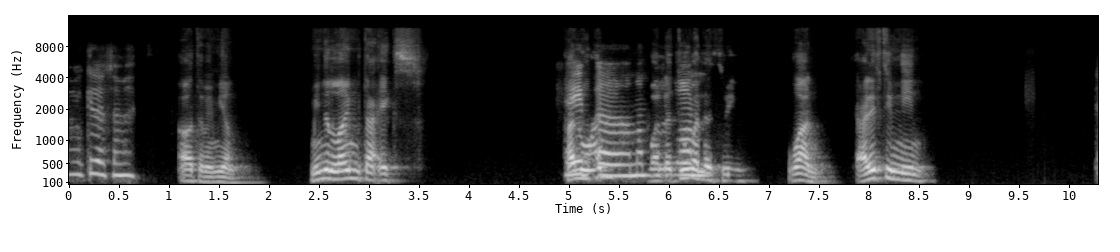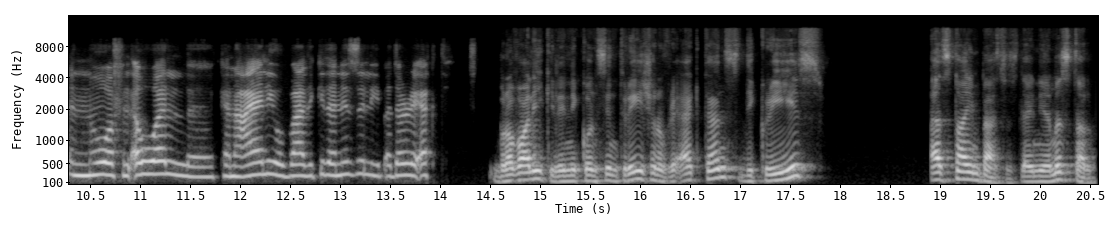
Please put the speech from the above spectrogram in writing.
هو كده تمام. آه تمام يلا. مين ال line بتاع x هل 1 هيبقى number ولا 2 ولا 1 3 1 عرفتي منين؟ إن هو في الأول كان عالي وبعد كده نزل يبقى ده ال react برافو عليكي لأن concentration of reactants decrease as time passes. لأن يا مستر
